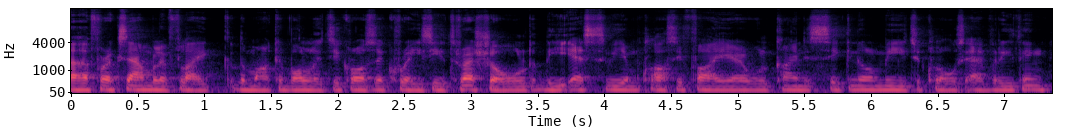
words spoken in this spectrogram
uh, for example, if like the market volatility crosses a crazy threshold, the SVM classifier will kind of signal me to close everything.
